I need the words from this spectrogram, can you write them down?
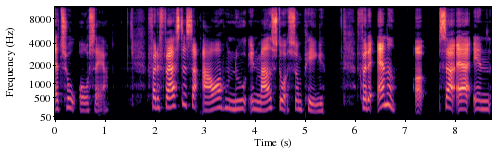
af to årsager. For det første så arver hun nu en meget stor sum penge. For det andet, og så er en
